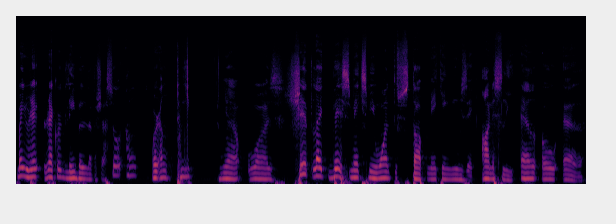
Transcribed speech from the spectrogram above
may re- record label na to siya. So, ang or ang tweet niya was shit like this makes me want to stop making music. Honestly, LOL.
